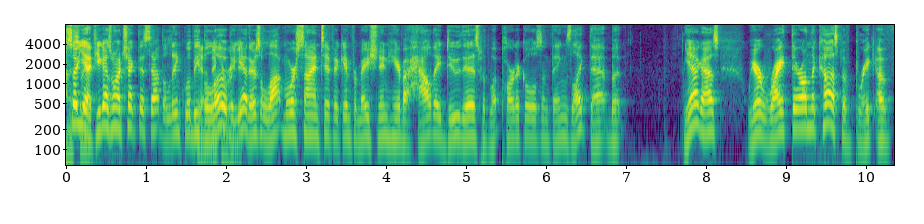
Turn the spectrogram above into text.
So yeah, if you guys want to check this out, the link will be Yeah, below. But yeah, it. there's a lot more scientific information in here about how they do this with what particles and things like that. But yeah, guys, we are right there on the cusp of break of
